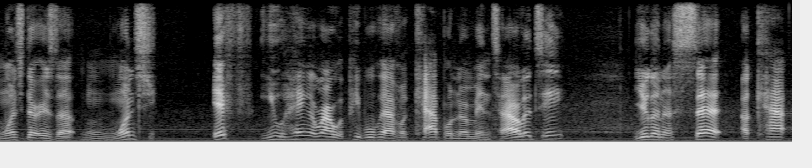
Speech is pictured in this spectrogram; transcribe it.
once there is a once if you hang around with people who have a cap on their mentality, you're going to set a cap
